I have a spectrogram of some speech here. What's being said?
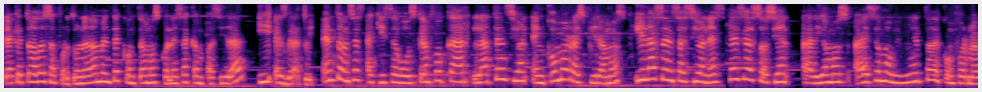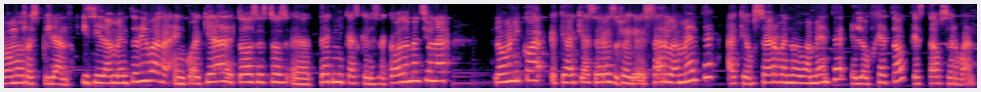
ya que todos afortunadamente contamos con esa capacidad y es gratuito. Entonces, aquí se busca enfocar la atención en cómo respiramos y las sensaciones que se asocian a, digamos, a ese movimiento de conforme vamos respirando. Y si la mente divaga en cualquiera de todas estas eh, técnicas que les acabo de mencionar, lo único que hay que hacer es regresar la mente a que observe nuevamente el objeto que está observando.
